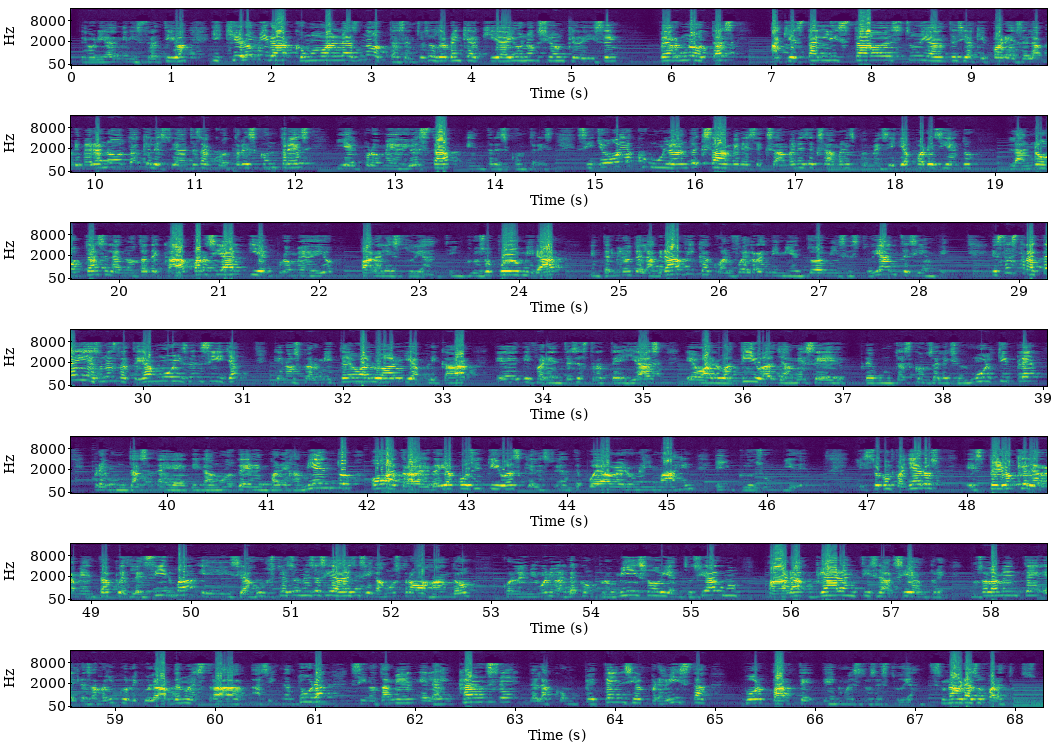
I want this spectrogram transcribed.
teoría administrativa, y quiero mirar cómo van las notas. Entonces observen que aquí hay una opción que dice ver notas, aquí está el listado de estudiantes y aquí aparece la primera nota que el estudiante sacó 3,3 y el promedio está en 3,3. Si yo voy acumulando exámenes, exámenes, exámenes, pues me sigue apareciendo las notas, las notas de cada parcial y el promedio para el estudiante. Incluso puedo mirar en términos de la gráfica, cuál fue el rendimiento de mis estudiantes y en fin. Esta estrategia es una estrategia muy sencilla que nos permite evaluar y aplicar eh, diferentes estrategias evaluativas, llámese preguntas con selección múltiple, preguntas eh, digamos de emparejamiento o a través de diapositivas que el estudiante pueda ver una imagen e incluso un video. Listo compañeros, espero que la herramienta pues les sirva y se ajuste a sus necesidades y sigamos trabajando con el mismo nivel de compromiso y entusiasmo para garantizar siempre no solamente el desarrollo curricular de nuestra asignatura, sino también el alcance de la competencia prevista por parte de nuestros estudiantes. Un abrazo para todos.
